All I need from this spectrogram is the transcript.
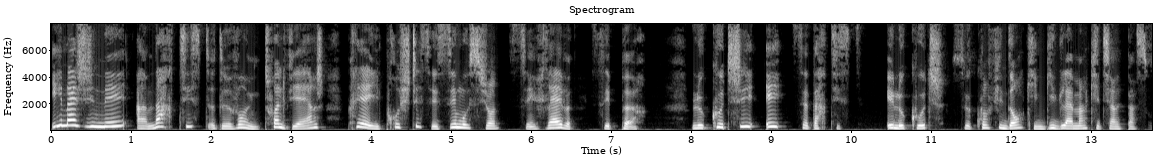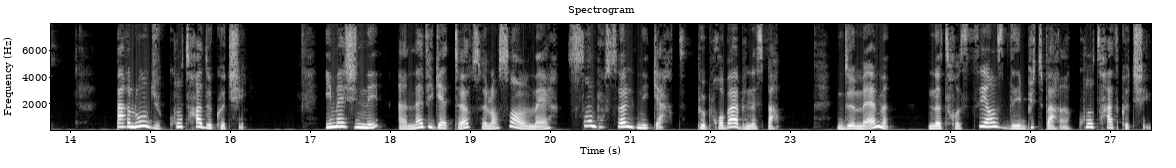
Imaginez un artiste devant une toile vierge, prêt à y projeter ses émotions, ses rêves, ses peurs. Le coaché est cet artiste et le coach, ce confident qui guide la main qui tient le pinceau. Parlons du contrat de coaching. Imaginez un navigateur se lançant en mer sans boussole ni carte. Peu probable, n'est-ce pas? De même, notre séance débute par un contrat de coaching.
